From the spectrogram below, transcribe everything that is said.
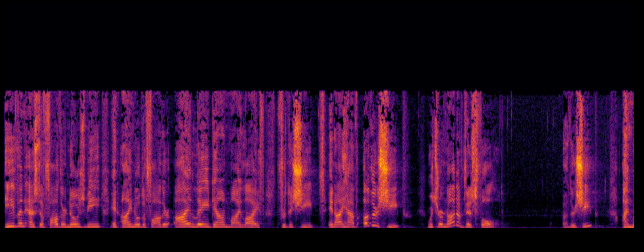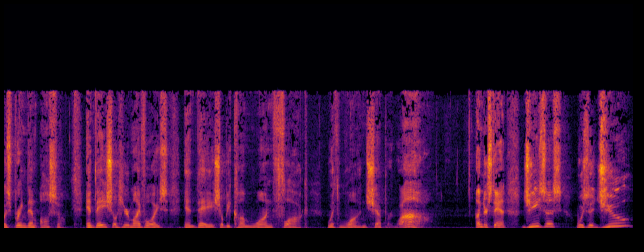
Even as the Father knows me, and I know the Father, I lay down my life for the sheep. And I have other sheep, which are not of this fold. Other sheep? I must bring them also, and they shall hear my voice, and they shall become one flock with one shepherd. Wow. Understand, Jesus was a Jew.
